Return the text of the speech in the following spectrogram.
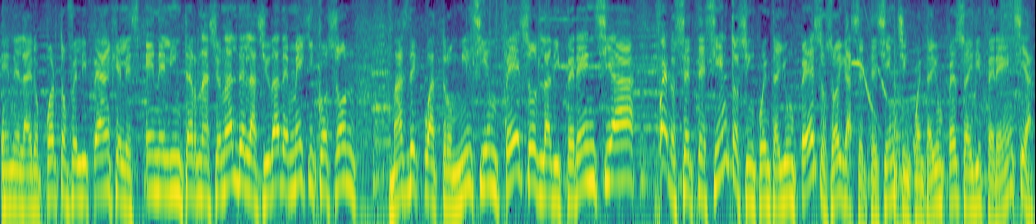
en el aeropuerto Felipe Ángeles. En el internacional de la Ciudad de México son más de 4.100 pesos. La diferencia, bueno, 751 pesos. Oiga, 751 pesos, hay diferencia.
